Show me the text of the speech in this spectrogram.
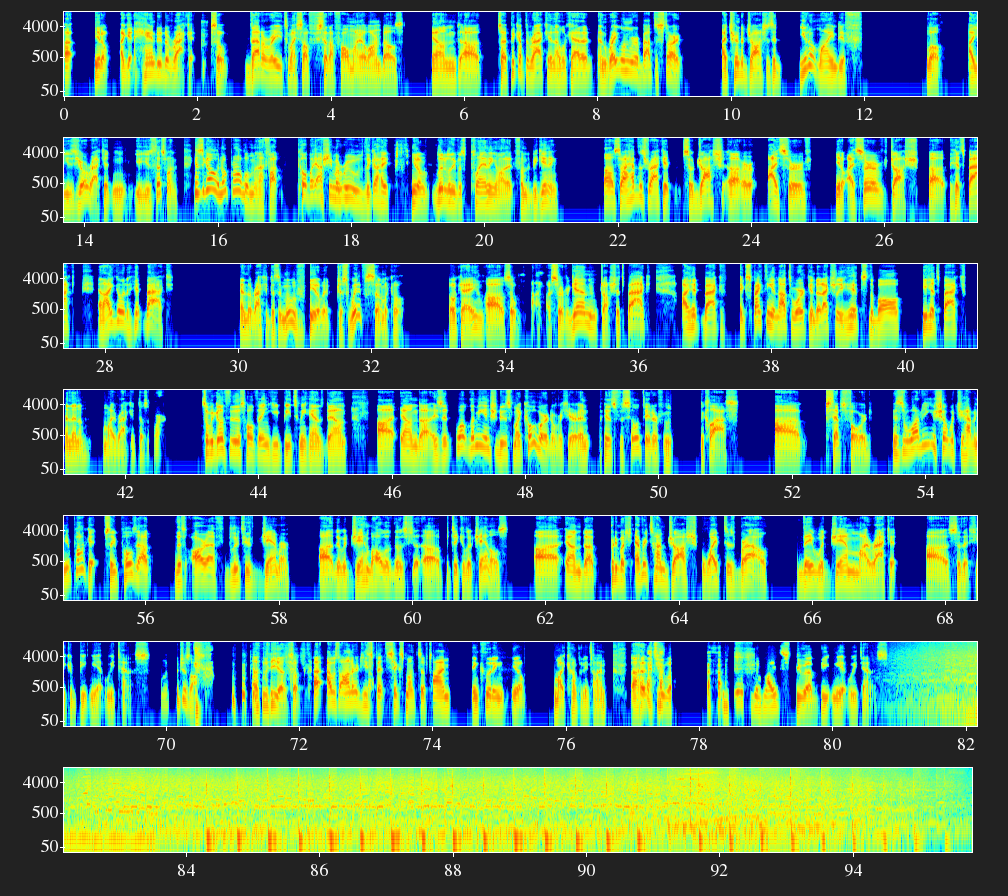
uh, you know, I get handed a racket. So that already to myself set off all my alarm bells. And uh, so I pick up the racket and I look at it. And right when we we're about to start, I turned to Josh and said, You don't mind if, well, I use your racket and you use this one. He's like, oh, no problem. And I thought, Kobayashi Maru, the guy, you know, literally was planning on it from the beginning. Uh, so I have this racket. So Josh, uh, or I serve, you know, I serve, Josh uh, hits back, and I go to hit back, and the racket doesn't move. You know, it just whiffs. And I'm like, oh, okay. Uh, so I- serve again. Josh hits back. I hit back, expecting it not to work, and it actually hits the ball. He hits back, and then my racket doesn't work. So we go through this whole thing. He beats me hands down. Uh, and uh, he said, Well, let me introduce my cohort over here. And his facilitator from the class uh, steps forward. He says, Why don't you show what you have in your pocket? So he pulls out this RF Bluetooth jammer uh, that would jam all of those uh, particular channels. Uh, and uh, pretty much every time Josh wiped his brow, they would jam my racket uh, so that he could beat me at Wii tennis, which is awesome. The, uh, so I, I was honored. He spent six months of time, including you know my company time, uh, to uh, device to uh, beat me at Wii tennis.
